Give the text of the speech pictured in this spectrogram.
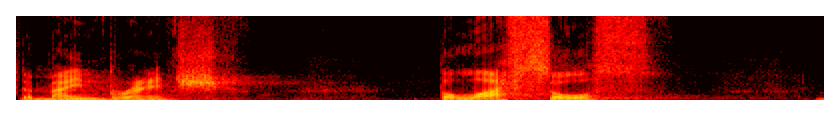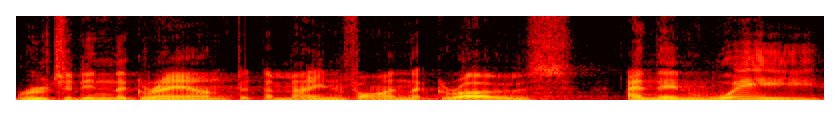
the main branch, the life source, rooted in the ground, but the main vine that grows. And then we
